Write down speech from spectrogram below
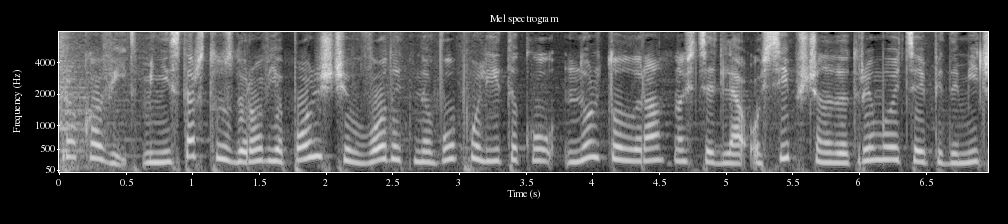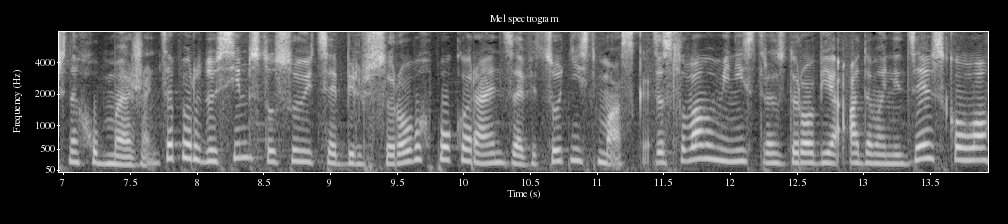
Про ковід Міністерство здоров'я Польщі вводить нову політику нуль толерантності для осіб, що не дотримуються епідемічних обмежень. Це передусім стосується більш сурових покарань за відсутність маски. За словами міністра здоров'я Адама Нідзельського,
